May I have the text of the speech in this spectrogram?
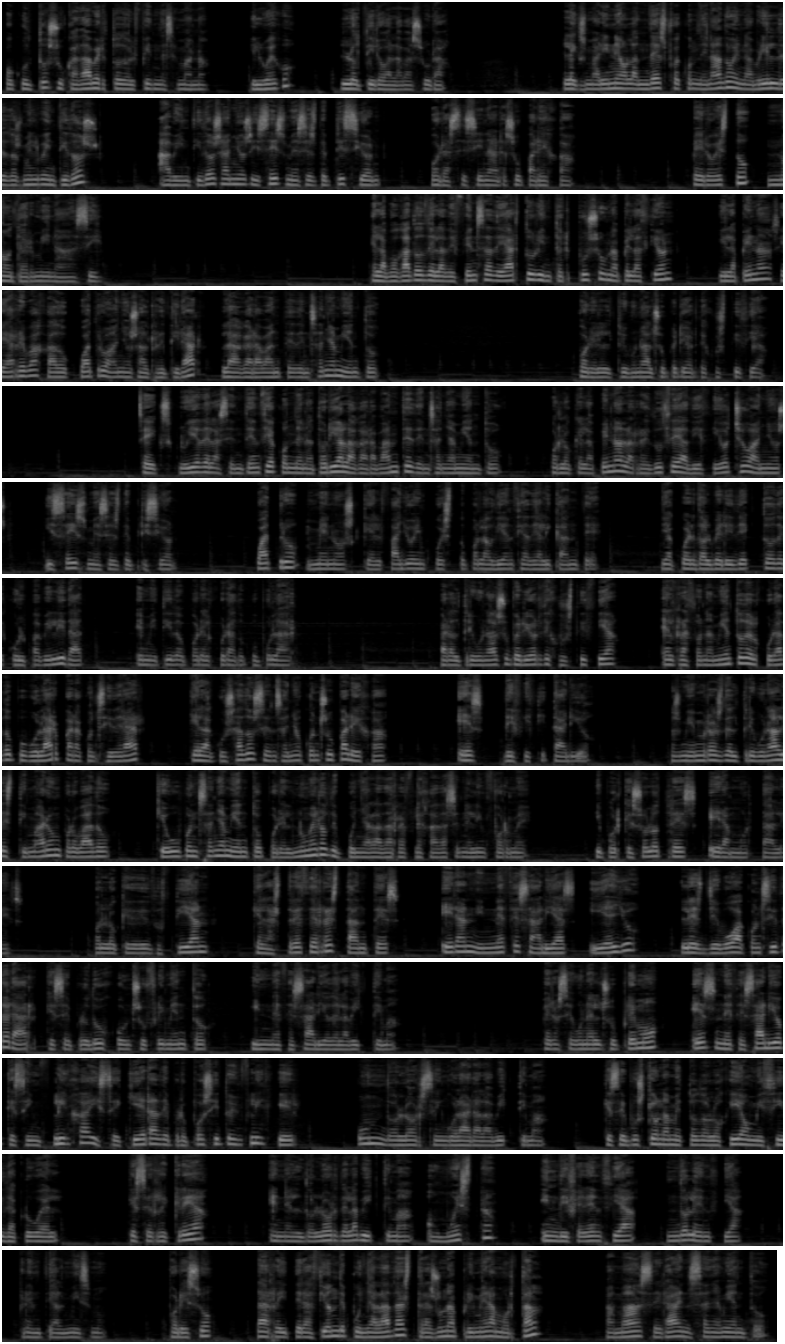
ocultó su cadáver todo el fin de semana y luego lo tiró a la basura. El exmarine holandés fue condenado en abril de 2022 a 22 años y 6 meses de prisión por asesinar a su pareja. Pero esto no termina así. El abogado de la defensa de Arthur interpuso una apelación y la pena se ha rebajado cuatro años al retirar la agravante de ensañamiento por el Tribunal Superior de Justicia. Se excluye de la sentencia condenatoria la agravante de ensañamiento, por lo que la pena la reduce a 18 años y 6 meses de prisión, cuatro menos que el fallo impuesto por la Audiencia de Alicante, de acuerdo al veredicto de culpabilidad emitido por el jurado popular. Para el Tribunal Superior de Justicia, el razonamiento del jurado popular para considerar que el acusado se ensañó con su pareja es deficitario. Los miembros del tribunal estimaron probado que hubo ensañamiento por el número de puñaladas reflejadas en el informe y porque solo tres eran mortales, con lo que deducían que las trece restantes eran innecesarias y ello les llevó a considerar que se produjo un sufrimiento innecesario de la víctima. Pero según el Supremo, es necesario que se inflinja y se quiera de propósito infligir un dolor singular a la víctima, que se busque una metodología homicida cruel, que se recrea en el dolor de la víctima o muestra indiferencia, indolencia frente al mismo. Por eso, la reiteración de puñaladas tras una primera mortal jamás será ensañamiento,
